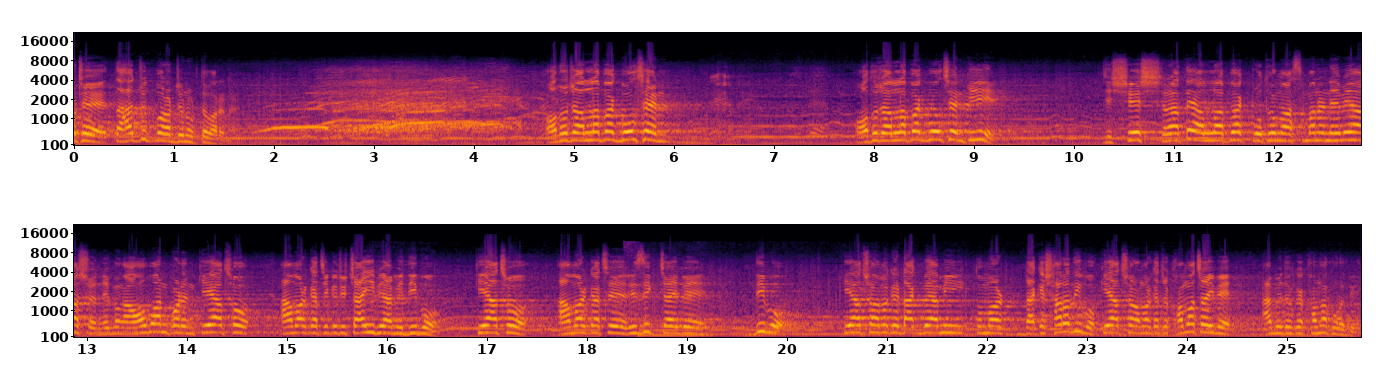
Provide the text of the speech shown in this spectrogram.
ওঠে তাহাজুদ পড়ার জন্য উঠতে পারে না। অথচ আল্লাপাক বলছেন, অথচ আল্লাপাক বলছেন কি? যে শেষ রাতে আল্লাপাক প্রথম আসমানে নেমে আসেন এবং আহ্বান করেন, কে আছো? আমার কাছে কিছু চাইবে, আমি দিব। কে আছো? আমার কাছে রিজিক চাইবে, দিব। কে আছো? আমাকে ডাকবে, আমি তোমার ডাকে সাড়া দিব। কে আছো? আমার কাছে ক্ষমা চাইবে, আমি তোকে ক্ষমা করে দিব।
